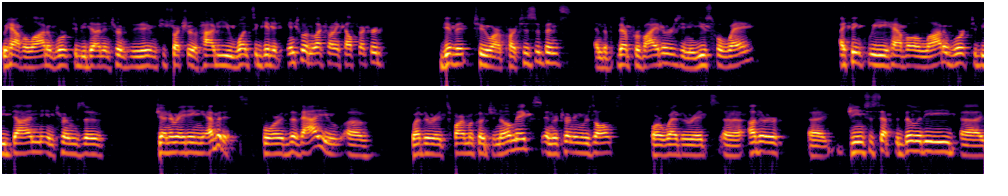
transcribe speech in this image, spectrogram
We have a lot of work to be done in terms of the infrastructure of how do you once you get it into an electronic health record, give it to our participants and the, their providers in a useful way. I think we have a lot of work to be done in terms of generating evidence for the value of whether it's pharmacogenomics and returning results or whether it's uh, other uh, gene susceptibility, uh,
